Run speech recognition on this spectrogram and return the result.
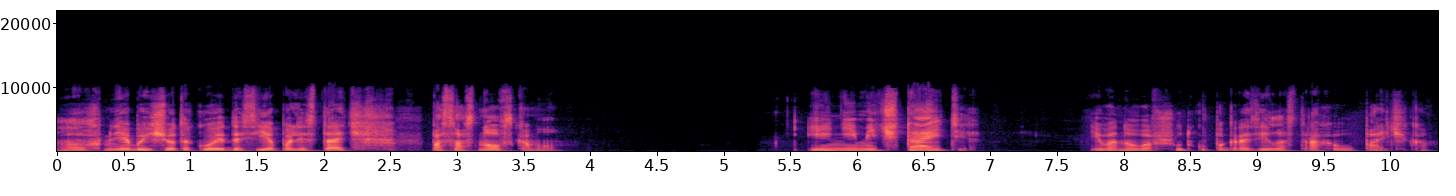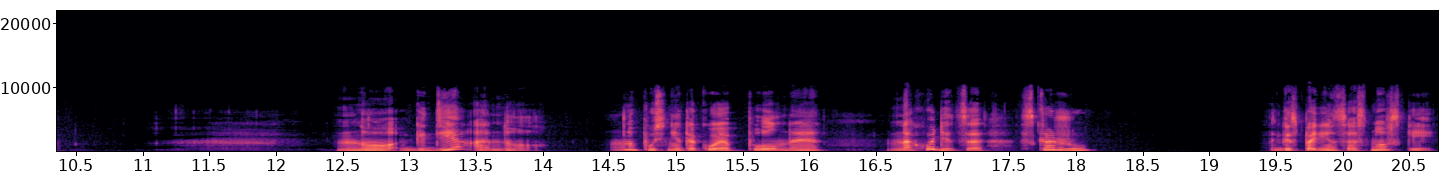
Ох, мне бы еще такое досье полистать по Сосновскому. И не мечтайте, Иванова в шутку погрозила Страхову пальчиком. Но где оно? Ну, пусть не такое полное. Находится, скажу. Господин Сосновский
